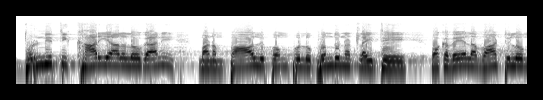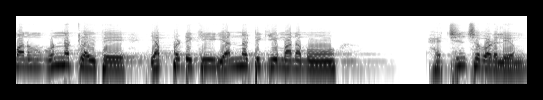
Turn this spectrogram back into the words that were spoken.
దుర్నీతి కార్యాలలో కానీ మనం పాలు పంపులు పొందినట్లయితే ఒకవేళ వాటిలో మనం ఉన్నట్లయితే ఎప్పటికీ ఎన్నటికీ మనము హెచ్చించబడలేం.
